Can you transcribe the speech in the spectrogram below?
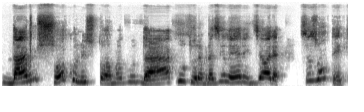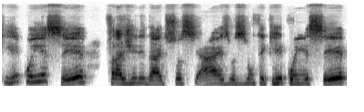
dar um soco no estômago da cultura brasileira e dizer: olha, vocês vão ter que reconhecer fragilidades sociais, vocês vão ter que reconhecer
